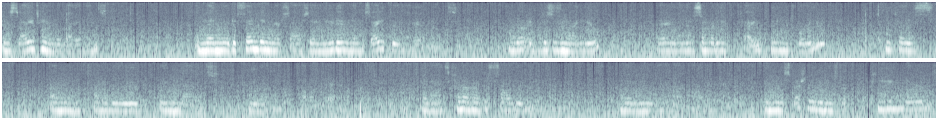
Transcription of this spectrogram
inciting the violence, and then you're defending yourself, saying you didn't incite the violence. You don't, this is not you. Right? Is somebody typing for you, because I'm kind of believing that you are all there. You know, it's kind of hard to when you and especially when you start repeating words,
